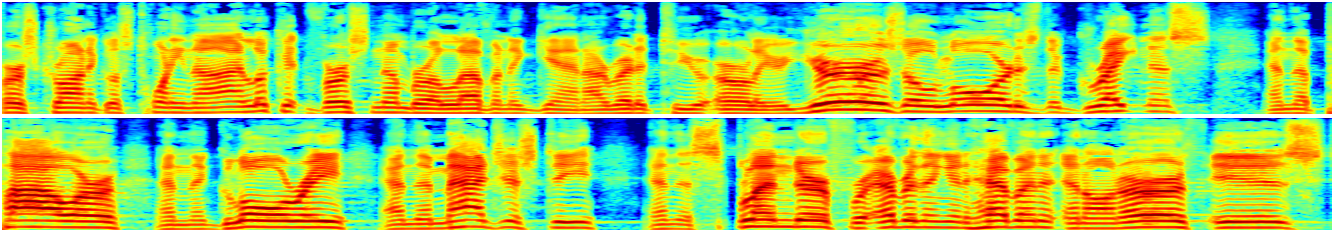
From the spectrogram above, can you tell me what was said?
1 Chronicles 29. Look at verse number 11 again. I read it to you earlier. Yours, O Lord, is the greatness and the power and the glory and the majesty and the splendor, for everything in heaven and on earth is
